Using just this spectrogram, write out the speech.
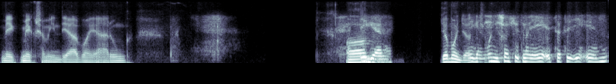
még, mégsem Indiában járunk. Um, igen. Ja, mondja. Igen, én is azt hittem, hogy, én, tehát, én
